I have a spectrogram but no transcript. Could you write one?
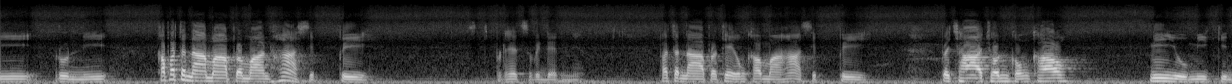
นี้รุ่นนี้เขาพัฒนามาประมาณ 50 ปี ประเทศสวีเดนเนี่ยพัฒนาประเทศของเขามา 50 ปี ประชาชนของเขามีอยู่มีกิน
